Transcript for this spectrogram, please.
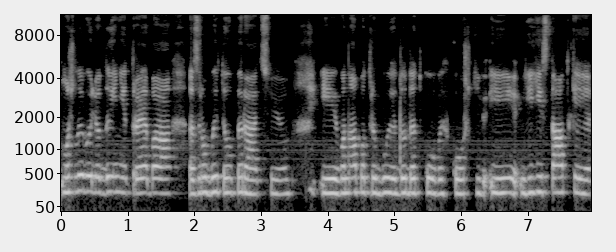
Можливо, людині треба зробити операцію, і вона потребує додаткових коштів, і її статки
